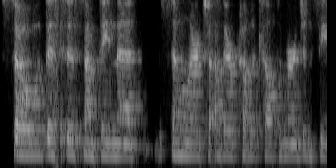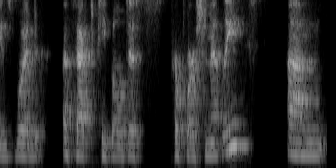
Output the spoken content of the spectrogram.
So this is something that similar to other public health emergencies would affect people disproportionately. Um,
